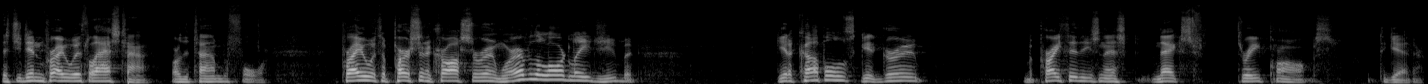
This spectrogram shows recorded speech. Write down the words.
that you didn't pray with last time or the time before. Pray with a person across the room, wherever the Lord leads you, but get a couples, get a group, but pray through these next, next three prompts together.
